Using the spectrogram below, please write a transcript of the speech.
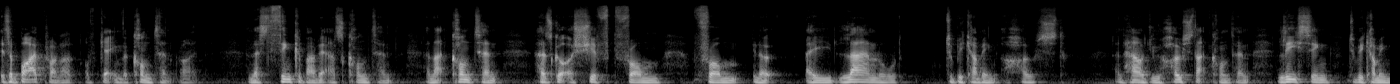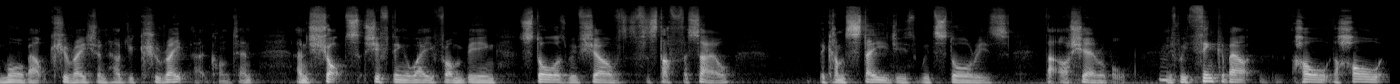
is a byproduct of getting the content right. And let's think about it as content, and that content has got a shift from from you know a landlord to becoming a host and how do you host that content, leasing to becoming more about curation, how do you curate that content, and shops shifting away from being stores with shelves for stuff for sale, become stages with stories that are shareable. Mm. If we think about whole, the whole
